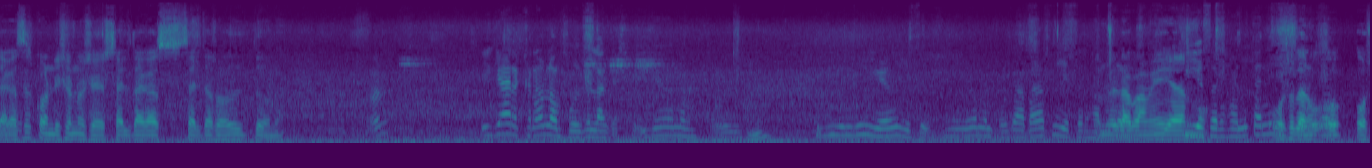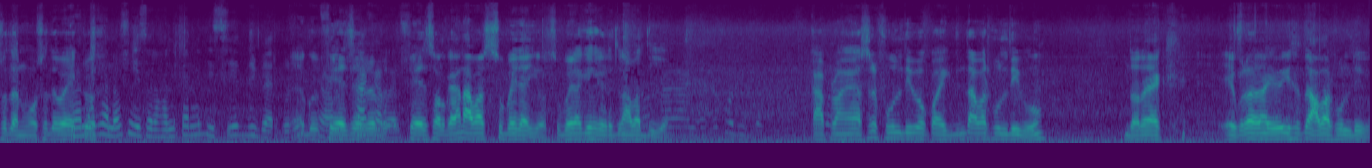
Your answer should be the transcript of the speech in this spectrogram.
ডাল কন্ডিশনও শেষ। গাছ না। ও- ওষুধ আনব ওষুধ দেবো একটু কানো ফিয়েসার হানি কানি দিছি দুইবার করে ফেজ ফেজ সলকান আবার সুবে যাইও সুবে আবার দিও কাপড়া গাছের ফুল দিব কয়েকদিন তো আবার ফুল দিব ধরো এক এগুলো তো আবার ফুল দিব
